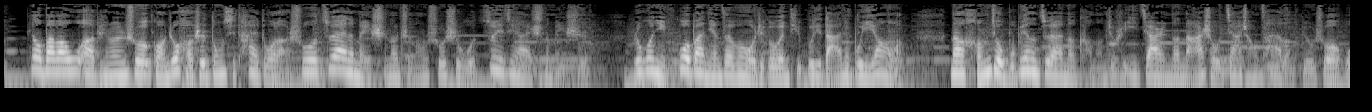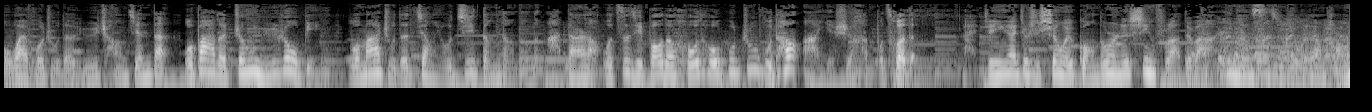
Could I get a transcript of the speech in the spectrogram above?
听友八八屋啊，评论说广州好吃的东西太多了，说最爱的美食呢，只能说是我最近爱吃的美食。如果你过半年再问我这个问题，估计答案就不一样了。那恒久不变的最爱呢，可能就是一家人的拿手家常菜了。比如说我外婆煮的鱼肠煎蛋，我爸的蒸鱼肉饼，我妈煮的酱油鸡等等等等啊。当然了，我自己煲的猴头菇猪骨汤啊，也是很不错的。哎，这应该就是身为广东人的幸福了，对吧？一年四季有靓汤。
